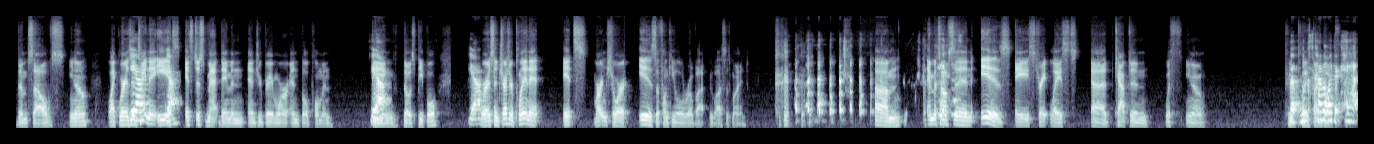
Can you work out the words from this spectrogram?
themselves you know like whereas in titan ae yeah. it's, it's just matt damon and drew barrymore and bill pullman Yeah. being those people Yeah. Whereas in Treasure Planet, it's Martin Short is a funky little robot who lost his mind. Um, Emma Thompson is a straight laced uh, captain with you know who that looks kind of like a cat.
